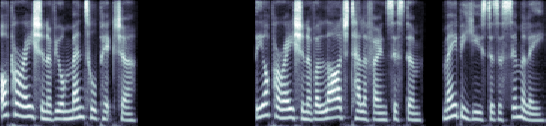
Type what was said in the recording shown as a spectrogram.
Operation of your mental picture. The operation of a large telephone system may be used as a simile.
